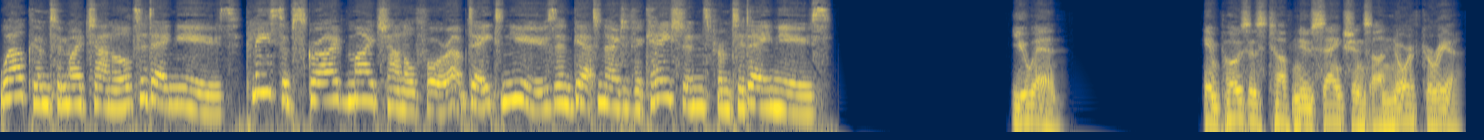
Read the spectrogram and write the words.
Welcome to my channel Today News. Please subscribe my channel for update news and get notifications from Today News. UN imposes tough new sanctions on North Korea.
